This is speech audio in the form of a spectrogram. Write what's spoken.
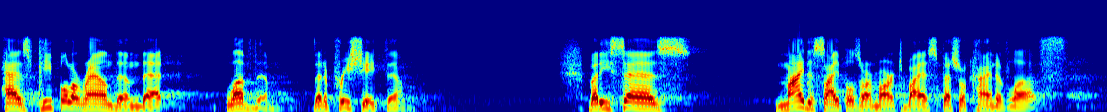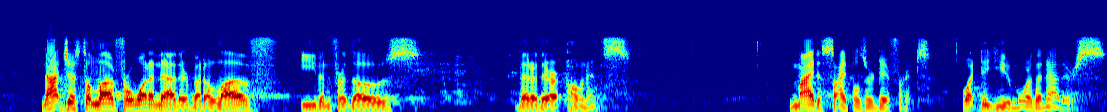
has people around them that love them, that appreciate them. But he says, My disciples are marked by a special kind of love. Not just a love for one another, but a love even for those that are their opponents. My disciples are different. What do you more than others?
